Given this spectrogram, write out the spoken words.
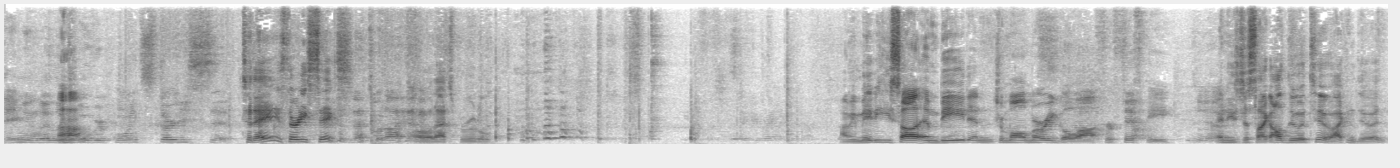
Damian Lillard Uh-huh. over points, 36. Today is 36? That's what I have. Oh, that's brutal. I mean, maybe he saw Embiid and Jamal Murray go off for 50, and he's just like, I'll do it too. I can do it.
